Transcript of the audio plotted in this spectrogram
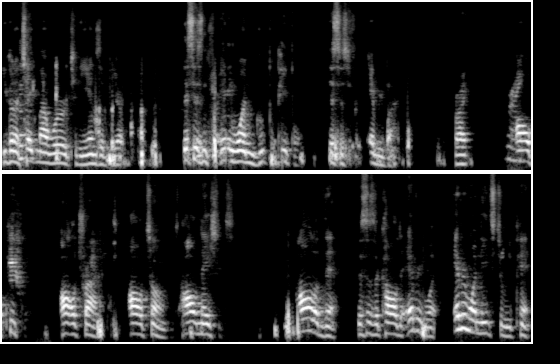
You're going to take my word to the ends of the earth. This isn't for any one group of people. This is for everybody, right? Right. All people, all tribes, all tongues, all nations, all of them. This is a call to everyone. Everyone needs to repent.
